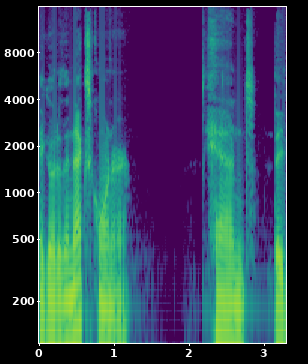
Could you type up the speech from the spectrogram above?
They go to the next corner and they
